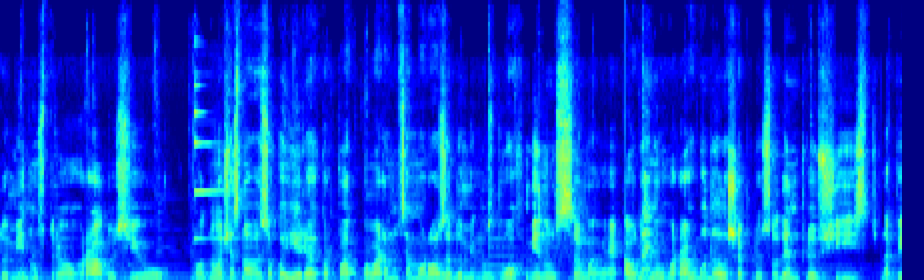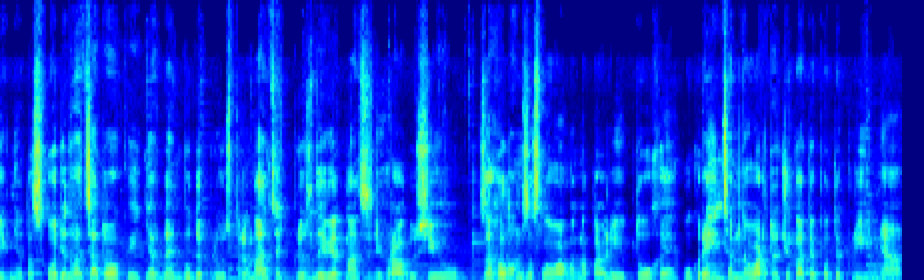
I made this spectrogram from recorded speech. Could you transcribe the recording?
до мінус 3 градусів. Водночас на високогір'я Карпат повернуться морози до мінус 2, мінус 7, а вдень у горах буде лише плюс 1, плюс 6. На півдні та сході 20 квітня вдень буде плюс 13, плюс 19 градусів. Загалом, за словами Наталії Птухи, українцям не варто чекати потепління,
